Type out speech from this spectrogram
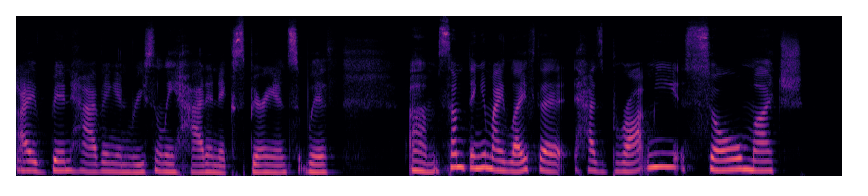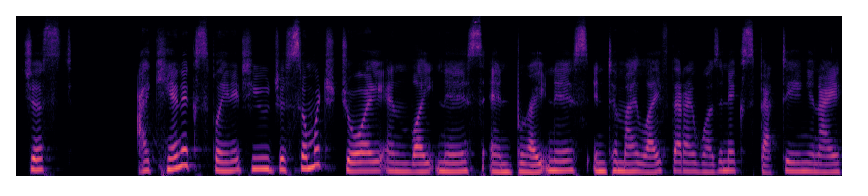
I've been having and recently had an experience with um, something in my life that has brought me so much just I can't explain it to you. Just so much joy and lightness and brightness into my life that I wasn't expecting. And I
